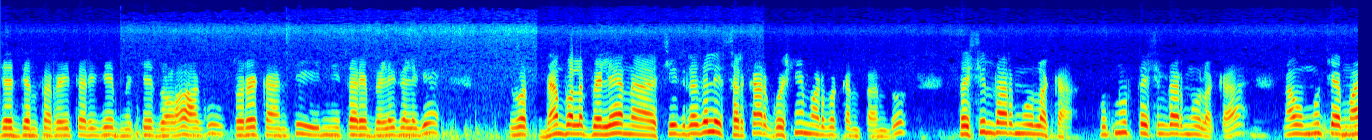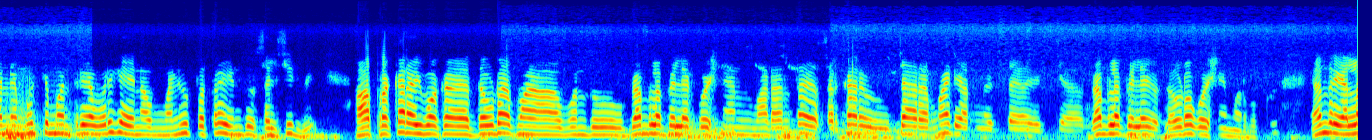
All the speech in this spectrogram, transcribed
ರಾಜ್ಯಾದ್ಯಂತ ರೈತರಿಗೆ ಮೆಕ್ಕೆಜೋಳ ಹಾಗೂ ಸೂರ್ಯಕಾಂತಿ, ಇನ್ನಿತರೆ ಬೆಳೆಗಳಿಗೆ ಇವತ್ತು ಬೆಂಬಲ ಬೆಲೆಯನ್ನು ಶೀಘ್ರದಲ್ಲಿ ಸರ್ಕಾರ ಘೋಷಣೆ ಮಾಡ್ಬೇಕಂತ ಅಂದು ತಹಸೀಲ್ದಾರ್ ಮೂಲಕ ಕುಕ್ನೂರು ತಹಸೀಲ್ದಾರ್ ಮೂಲಕ ನಾವು ಮುಖ್ಯ, ಮಾನ್ಯ ಮುಖ್ಯಮಂತ್ರಿ ಅವರಿಗೆ ನಾವು ಮನವಿ ಪತ್ರ ಇಂದು ಸಲ್ಲಿಸಿದ್ವಿ. ಆ ಪ್ರಕಾರ ಇವಾಗ ದೌಡ ಒಂದು ಬೆಂಬಲ ಬೆಲೆ ಘೋಷಣೆ ಮಾಡೋಂಥ ಸರ್ಕಾರ ವಿಚಾರ ಮಾಡಿ ಅದನ್ನ ಬೆಂಬಲ ಬೆಲೆ ದೌಡ ಘೋಷಣೆ ಮಾಡಬೇಕು. ಅಂದರೆ ಎಲ್ಲ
